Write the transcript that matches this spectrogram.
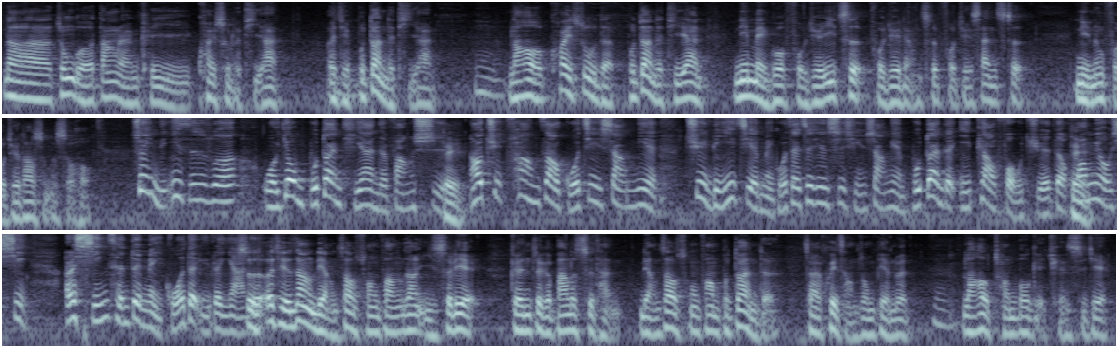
那中国当然可以快速的提案，而且不断的提案，嗯，然后快速的不断的提案，你美国否决一次，否决两次，否决三次，你能否决到什么时候？所以你的意思是说，我用不断提案的方式，对，然后去创造国际上面去理解美国在这件事情上面不断的一票否决的荒谬性，而形成对美国的舆论压力。是，而且让两造双方，让以色列跟这个巴勒斯坦两造双方不断的在会场中辩论，嗯，然后传播给全世界。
